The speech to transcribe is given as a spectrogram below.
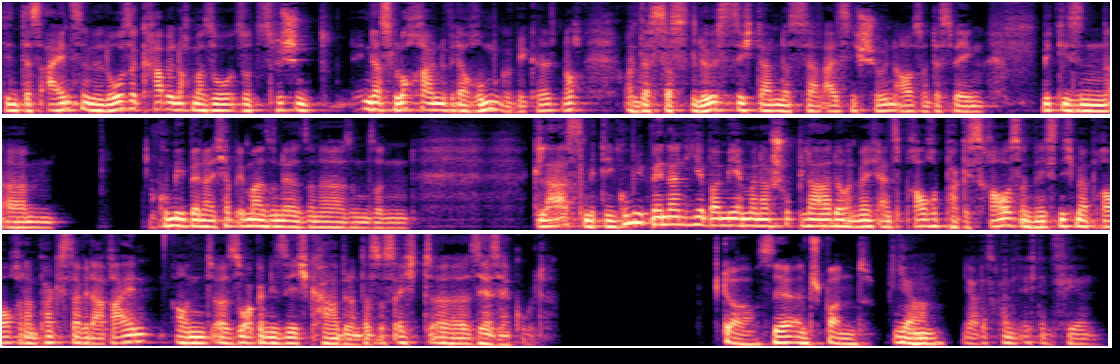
das einzelne lose Kabel nochmal so, so zwischen in das Loch rein und wieder rumgewickelt noch. Und das, das löst sich dann, das sah alles nicht schön aus. Und deswegen mit diesen ähm, Gummibändern, ich habe immer so eine, so eine, so, so ein Glas mit den Gummibändern hier bei mir in meiner Schublade. Und wenn ich eins brauche, packe ich es raus. Und wenn ich es nicht mehr brauche, dann packe ich es da wieder rein. Und äh, so organisiere ich Kabel. Und das ist echt äh, sehr, sehr gut. Ja, sehr entspannt. Ja, mhm. ja, das kann ich echt empfehlen.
